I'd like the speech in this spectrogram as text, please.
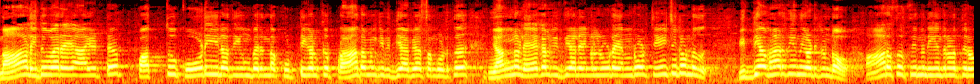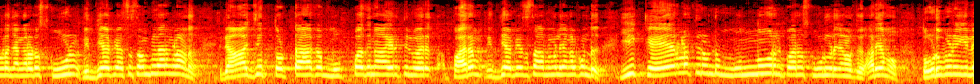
നാളെ ഇതുവരെയായിട്ട് പത്ത് കോടിയിലധികം വരുന്ന കുട്ടികൾക്ക് പ്രാഥമിക വിദ്യാഭ്യാസം കൊടുത്ത് ഞങ്ങൾ ഏകൽ വിദ്യാലയങ്ങളിലൂടെ എൻറോൾ ചെയ്യിച്ചിട്ടുണ്ട്. വിദ്യാഭാരതി എന്ന് കേട്ടിട്ടുണ്ടോ? ആർ എസ് എസിന്റെ നിയന്ത്രണത്തിലുള്ള ഞങ്ങളുടെ സ്കൂൾ വിദ്യാഭ്യാസ സംവിധാനങ്ങളാണ്. രാജ്യത്തൊട്ടാകെ മുപ്പതിനായിരത്തിൽ വരെ പരം വിദ്യാഭ്യാസ സ്ഥാപനങ്ങൾ ഞങ്ങൾക്കുണ്ട്. ഈ കേരളത്തിലുണ്ട് മുന്നൂറിൽ പരം സ്കൂളുകൾ ഞങ്ങൾക്ക്. അറിയാമോ? തൊടുപുഴയിൽ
